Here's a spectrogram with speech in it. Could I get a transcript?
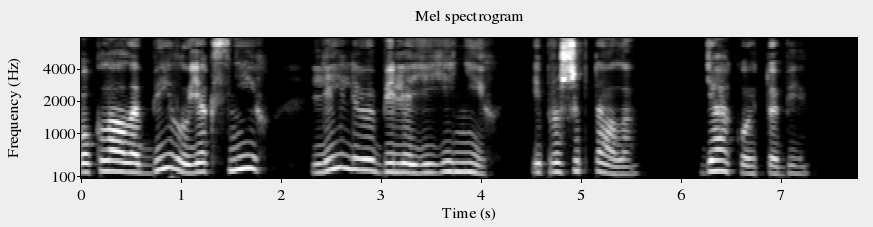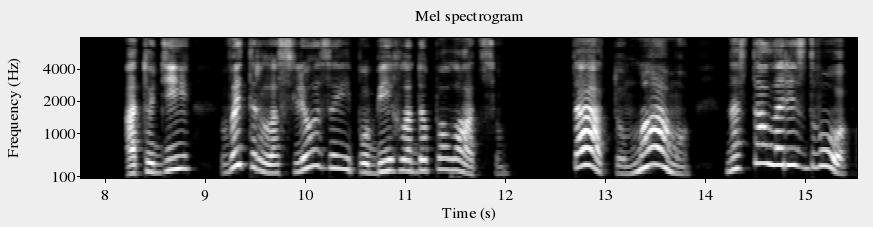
Поклала білу, як сніг, лілію біля її ніг і прошептала Дякую тобі. А тоді витерла сльози і побігла до палацу. Тату, мамо, настало Різдво,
